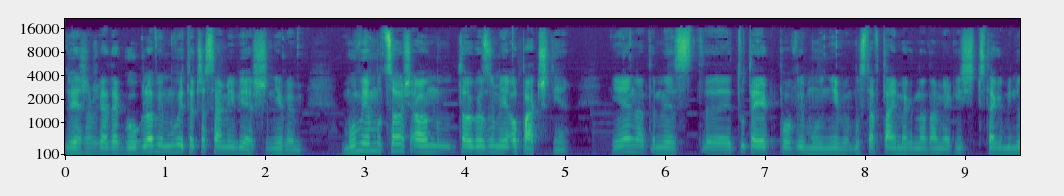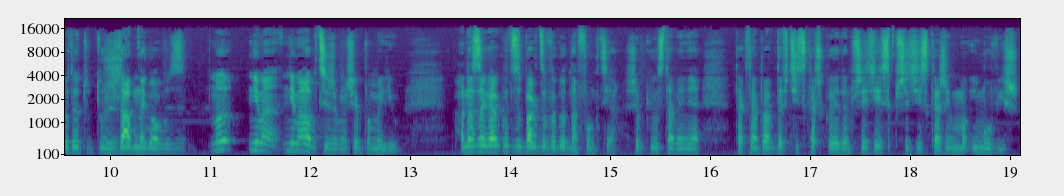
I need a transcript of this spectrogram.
wiesz, na przykład jak Google'owi mówię to czasami, wiesz, nie wiem, mówię mu coś, a on to rozumie opacznie nie? Natomiast e, tutaj jak powiem mu, nie wiem, ustaw timer na tam jakieś 4 minuty, to tu żadnego, no nie ma, nie ma opcji, żebym się pomylił. A na zegarku to jest bardzo wygodna funkcja. Szybkie ustawienie. Tak naprawdę wciskasz tylko jeden przycisk, przyciskasz i, i mówisz.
